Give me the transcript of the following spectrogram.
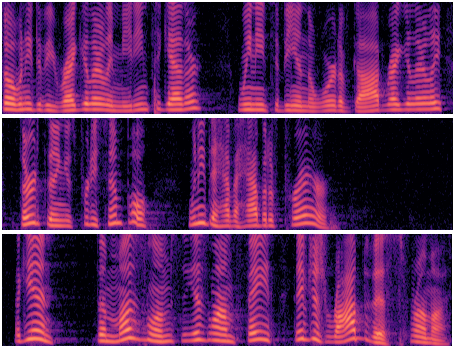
So we need to be regularly meeting together. We need to be in the Word of God regularly. Third thing is pretty simple we need to have a habit of prayer. Again, the Muslims, the Islam faith, they've just robbed this from us.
